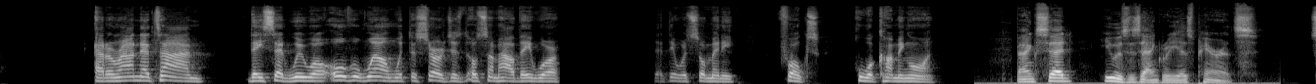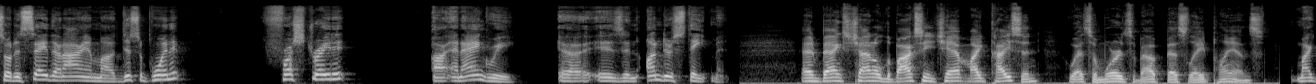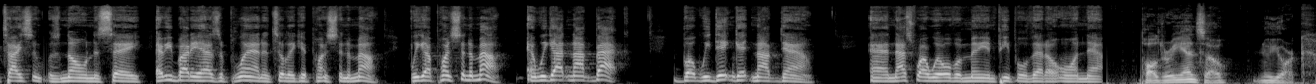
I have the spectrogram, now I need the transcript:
At around that time, they said we were overwhelmed with the surge as though somehow they were, that there were so many folks who were coming on. Banks said he was as angry as parents. So to say that I am uh, disappointed, frustrated, uh, and angry uh, is an understatement. And Banks channeled the boxing champ Mike Tyson, who had some words about best laid plans. Mike Tyson was known to say, everybody has a plan until they get punched in the mouth. We got punched in the mouth and we got knocked back, but we didn't get knocked down. And that's why we're over a million people that are on now. Paul DeRienzo, New York.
